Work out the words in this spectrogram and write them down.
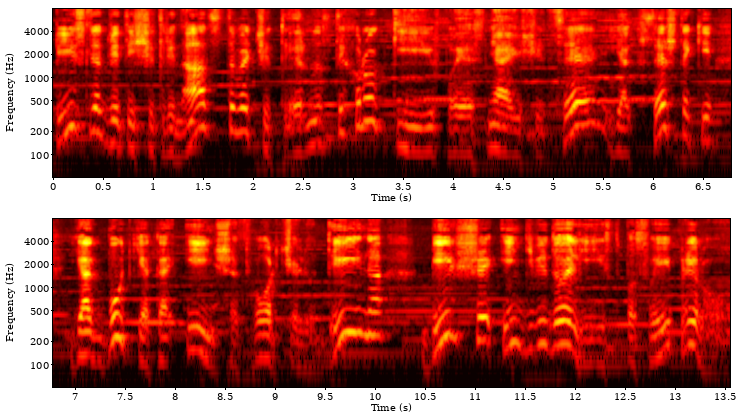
після 2013-2014 років, поясняючи це, як все ж таки, як будь-яка інша творча людина, більше індивідуаліст по своїй природі.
